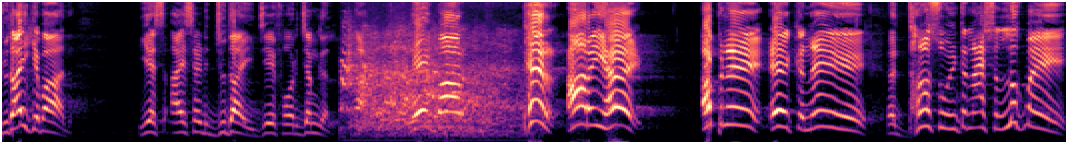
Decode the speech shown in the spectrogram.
जुदाई के बाद यस आई सेड जुदाई जे फॉर जंगल एक बार फिर आ रही है अपने एक नए धांसू इंटरनेशनल लुक में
